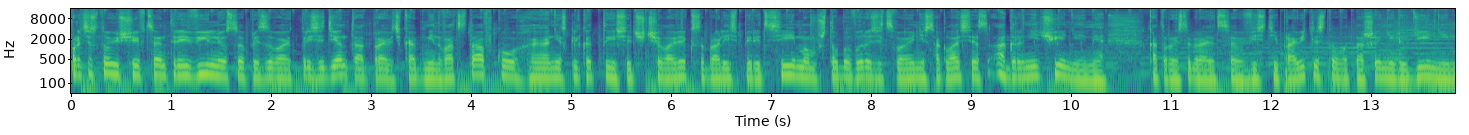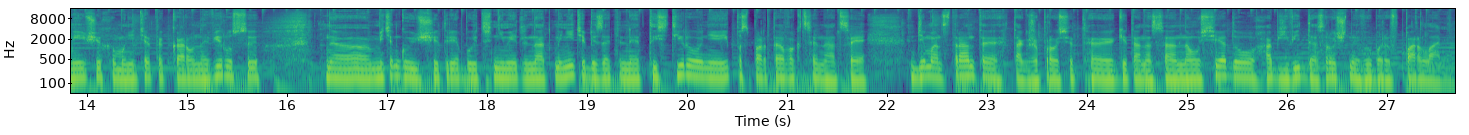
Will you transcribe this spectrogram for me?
Протестующие в центре Вильнюса призывают президента отправить Кабмин в отставку. Э, несколько тысяч человек собрались перед Сеймом, чтобы выразить свое несогласие с ограничениями, которые собирается ввести правительство в отношении людей, не имеющих иммунитета к коронавирусу. Э, митингующие требуют немедленно отменить обязательное тестирование и паспорта вакцинации. Демонстранты также просят э, Гитанаса Науседу объявить досрочные выборы в парламент.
